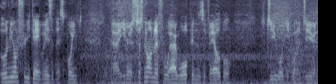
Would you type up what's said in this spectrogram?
Only on three gateways at this point. Uh, you know, it's just not enough uh, warpings available to do what you'd want to do. And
